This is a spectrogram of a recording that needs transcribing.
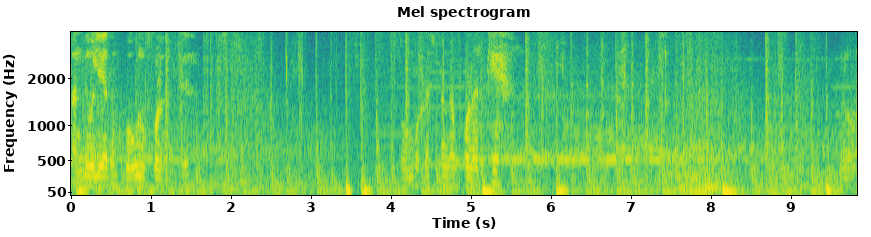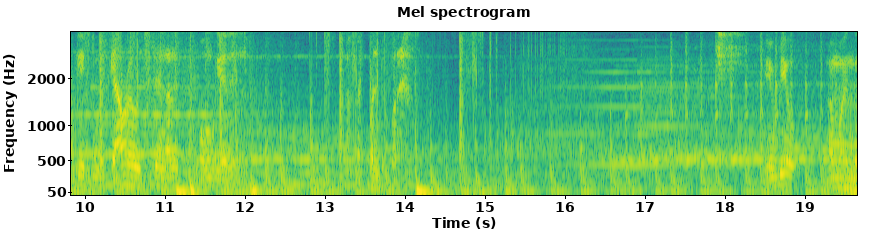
சந்து வழியாக தான் போகணும் போல இருக்கு. ரொம்ப கஷ்டம் தான் போல இருக்கே. சரி ஓகே இந்த கேமரா வச்சுட்டு என்னால் இப்போ போக முடியாது. நான் கட் பண்ணிட்டு போகிறேன் எப்படியோ நம்ம இந்த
